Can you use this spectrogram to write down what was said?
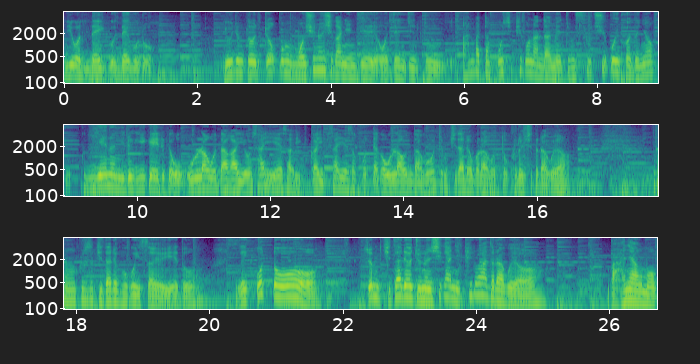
이거 네구, 네구루 요즘 또 조금 뭐 쉬는 시간인지 어쩐지 좀 한바탕 꽃이 피고 난 다음에 좀 수 쉬고 있거든요. 얘는 이렇게, 이게 이렇게 오- 올라오다가 요 사이에서 잎과 잎 사이에서 꽃대가 올라온다고 좀 기다려보라고 또 그러시더라고요. 어, 그래서 기다려보고 있어요, 얘도. 이 꽃도 좀 기다려주는 시간이 필요하더라고요. 마냥 뭐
